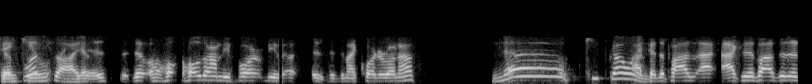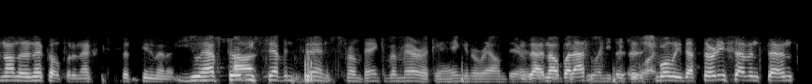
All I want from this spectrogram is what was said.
Thank the flip you. side is the, hold on before is, did my quarter run out? No, keep going. I could deposit. I, I could deposit another nickel for the next fifteen minutes. You have thirty-seven uh, cents from Bank of America hanging around there. That, no, but that's uh, Shmuley. That thirty-seven cents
